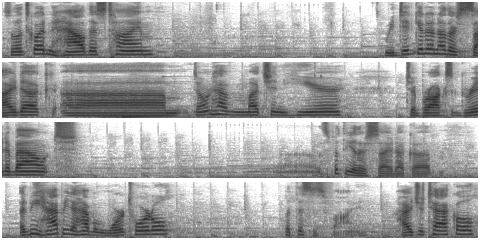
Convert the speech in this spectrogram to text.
So let's go ahead and Hau this time. We did get another Psyduck. Um, don't have much in here to Brock's Grit about. Uh, let's put the other Psyduck up. I'd be happy to have a Wartortle, but this is fine. Hydro Tackle.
